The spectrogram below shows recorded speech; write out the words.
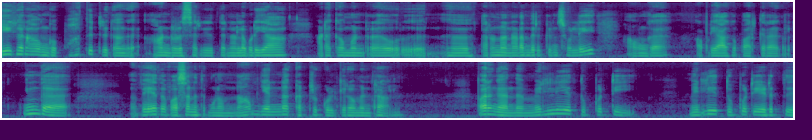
ஈகராக அவங்க பார்த்துட்ருக்காங்க ஆண்டோட சரீரத்தை நல்லபடியாக அடக்கம் பண்ணுற ஒரு தருணம் நடந்திருக்குன்னு சொல்லி அவங்க அப்படியாக பார்க்கிறார்கள். இந்த வேத வசனத்து மூலம் நாம் என்ன கற்றுக்கொள்கிறோம் என்றால் பாருங்கள் அந்த மெல்லிய துப்பட்டி மெல்லிய துப்பட்டி எடுத்து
